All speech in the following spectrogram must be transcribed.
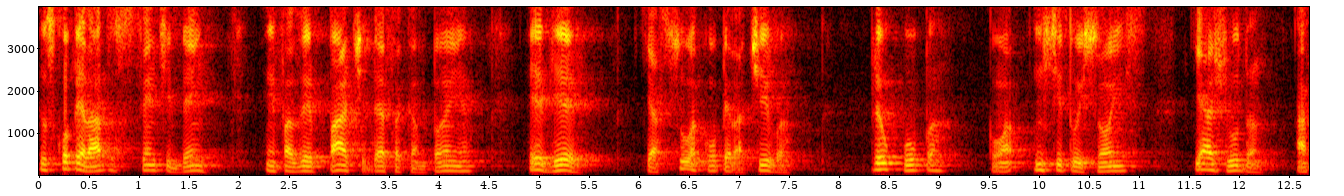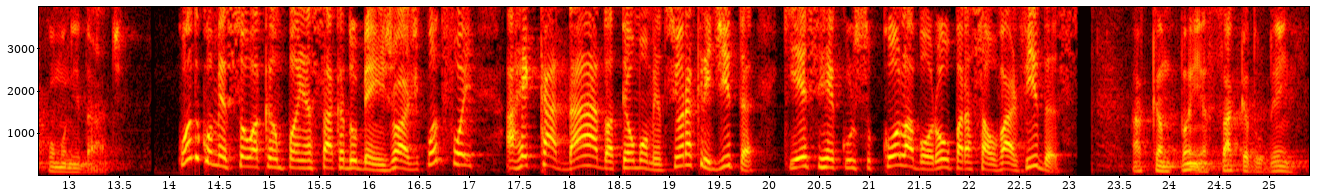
E os cooperados sentem bem em fazer parte dessa campanha e ver que a sua cooperativa preocupa com instituições que ajudam a comunidade. Quando começou a campanha Saca do Bem, Jorge? Quanto foi arrecadado até o momento? O senhor acredita que esse recurso colaborou para salvar vidas? A campanha Saca do Bem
